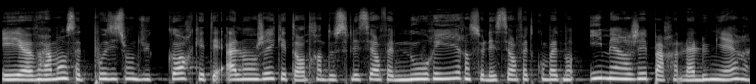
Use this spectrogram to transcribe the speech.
et euh, vraiment cette position du corps qui était allongé, qui était en train de se laisser en fait nourrir, se laisser en fait complètement immerger par la lumière.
